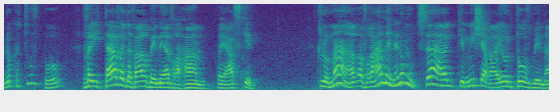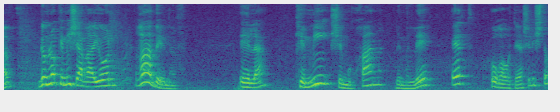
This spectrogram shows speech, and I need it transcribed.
לא כתוב פה, ויטב הדבר בעיני אברהם, ויעש כן. כלומר, אברהם איננו מוצג כמי שהרעיון טוב בעיניו, גם לא כמי שהרעיון רע בעיניו, אלא כמי שמוכן למלא את הוראותיה של אשתו.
